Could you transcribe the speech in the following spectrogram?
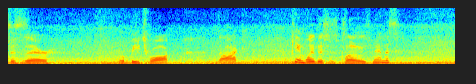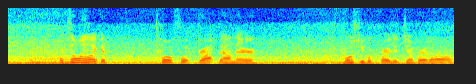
This is their little beach walk dock. Can't believe this is closed, man. This it's only like a 12 foot drop down there. Most people could probably just jump right off.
